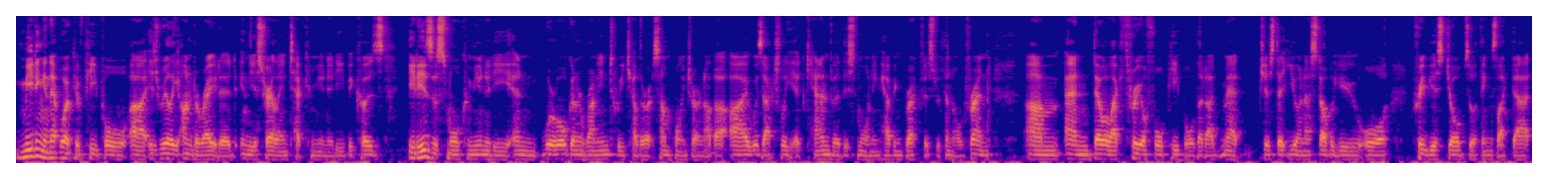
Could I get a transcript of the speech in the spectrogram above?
Meeting a network of people uh, is really underrated in the Australian tech community because it is a small community and we're all going to run into each other at some point or another. I was actually at Canva this morning having breakfast with an old friend, um, and there were like three or four people that I'd met just at UNSW or previous jobs or things like that.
